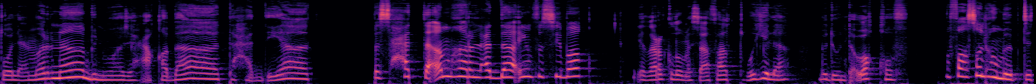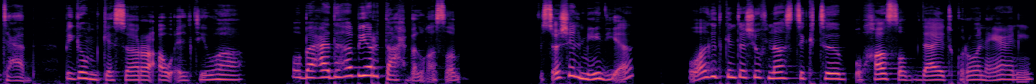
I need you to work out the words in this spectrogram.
طول عمرنا بنواجه عقبات تحديات. بس حتى أمهر العدائين في السباق إذا ركضوا مسافات طويلة. بدون توقف مفاصلهم بتتعب بيقوم كسر أو التواء وبعدها بيرتاح بالغصب. في ال social media واجد كنت أشوف ناس تكتب وخاصة بداية كورونا يعني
